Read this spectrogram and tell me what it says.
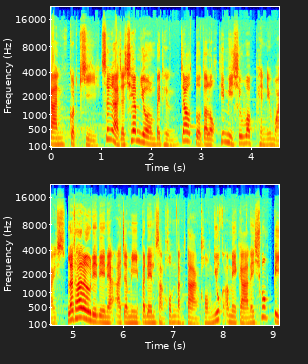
การกดขี่ ซึ่งอาจจะเชื่อมโยงไปถึงเจ้าตัวตลกที่มีชื่อว่า Pennywise และถ้าเราดีๆเนี่ยอาจจะมีประเด็นสังคมต่างๆ ของยุคอเมริกาในช่วงปี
